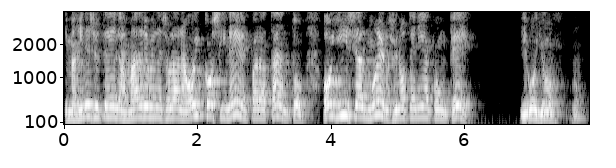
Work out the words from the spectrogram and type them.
Imagínense ustedes las madres venezolanas, hoy cociné para tanto, hoy hice almuerzo y no tenía con qué. Digo yo, ¿no?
